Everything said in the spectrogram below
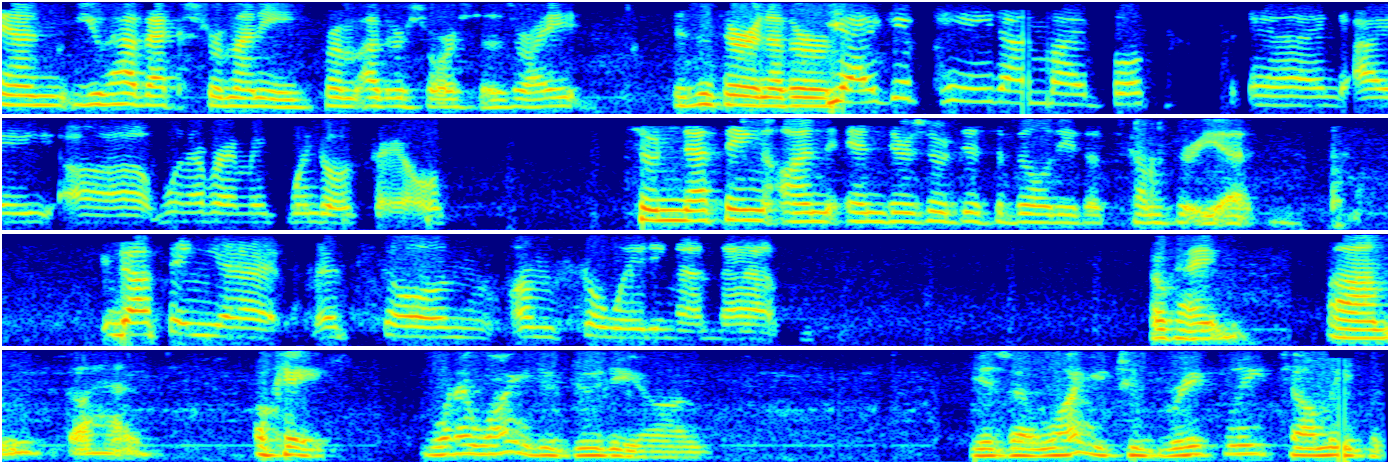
and you have extra money from other sources, right? Isn't there another? Yeah, I get paid on my books and I uh whenever I make window sales. So nothing on, and there's no disability that's come through yet. Nothing yet. It's still I'm still waiting on that. Okay. Um, go ahead. Okay, what I want you to do, Dion, is I want you to briefly tell me the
